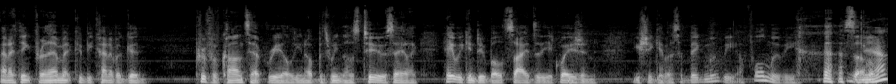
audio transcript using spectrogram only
And I think for them, it could be kind of a good proof of concept reel, you know, between those two, say like, hey, we can do both sides of the equation. You should give us a big movie, a full movie. so, yeah.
